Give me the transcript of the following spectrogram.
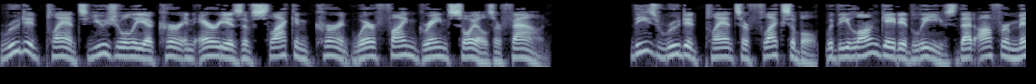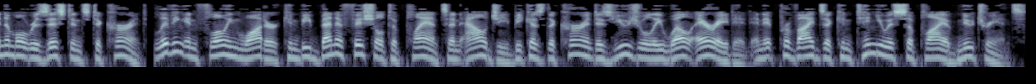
Rooted plants usually occur in areas of slackened current where fine-grained soils are found. These rooted plants are flexible, with elongated leaves that offer minimal resistance to current. Living in flowing water can be beneficial to plants and algae because the current is usually well aerated and it provides a continuous supply of nutrients.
